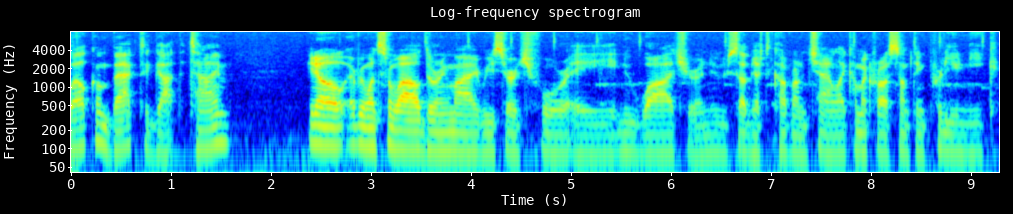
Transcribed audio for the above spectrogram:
welcome back to Got the Time. You know, every once in a while during my research for a new watch or a new subject to cover on the channel, I come across something pretty unique.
